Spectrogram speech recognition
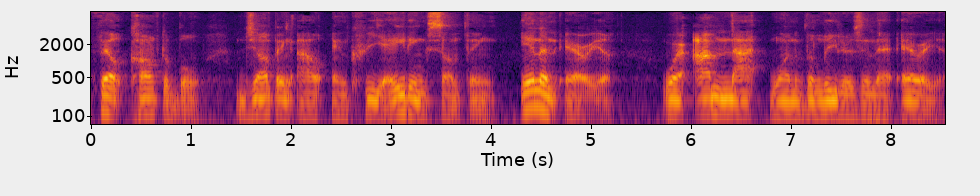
felt comfortable jumping out and creating something in an area where I'm not one of the leaders in that area.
